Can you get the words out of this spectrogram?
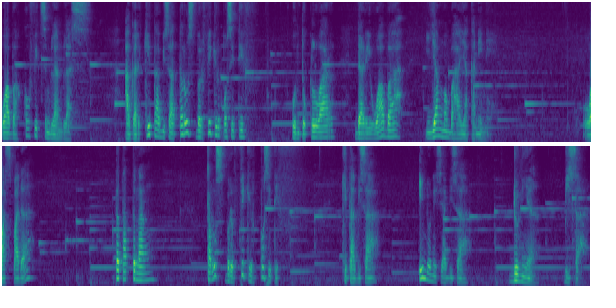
wabah COVID-19 agar kita bisa terus berpikir positif untuk keluar dari wabah yang membahayakan ini. Waspada, tetap tenang, terus berpikir positif. Kita bisa, Indonesia bisa, dunia bisa.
